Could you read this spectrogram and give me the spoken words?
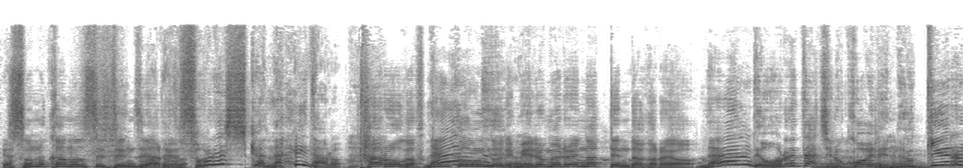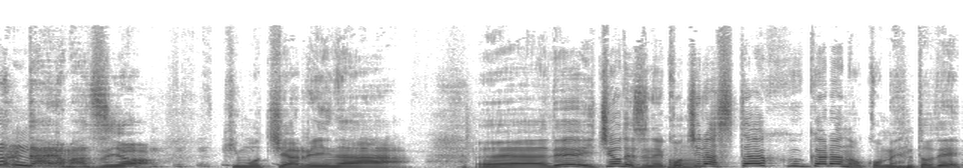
な。その可能性全然あるぞ。それしかないだろ。太郎が不健康運動にメロメロになってんだからよ。なんで俺たちの声で抜けるんだよまずよ。気持ち悪いなえーで一応ですねこちらスタッフからのコメントで、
